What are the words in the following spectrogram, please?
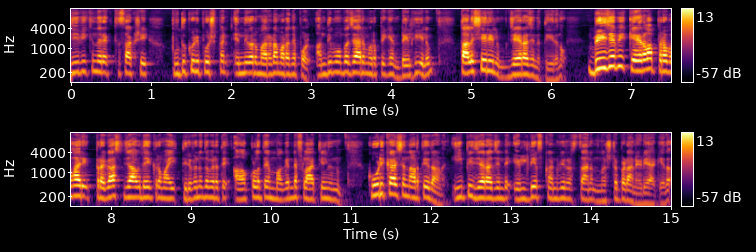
ജീവിക്കുന്ന രക്തസാക്ഷി പുതുക്കുഴി പുഷ്പൻ എന്നിവർ മരണമടഞ്ഞപ്പോൾ അന്തിമോപചാരം ഉറപ്പിക്കാൻ ഡൽഹിയിലും തലശ്ശേരിയിലും ജയരാജൻ എത്തിയിരുന്നു. ബി ജെ പി കേരള പ്രഭാരി പ്രകാശ് ജാവ്ദേക്കറുമായി തിരുവനന്തപുരത്തെ ആക്കുളത്തെ മകന്റെ ഫ്ളാറ്റിൽ നിന്നും കൂടിക്കാഴ്ച നടത്തിയതാണ് ഇ പി ജയരാജന്റെ എൽ ഡി എഫ് കൺവീനർ സ്ഥാനം നഷ്ടപ്പെടാൻ ഇടയാക്കിയത്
